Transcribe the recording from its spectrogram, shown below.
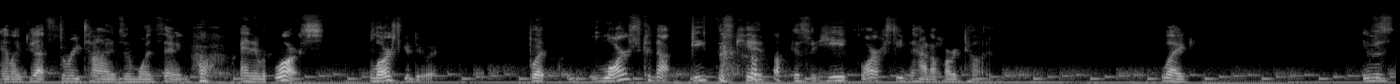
and like do that three times in one thing. And it was Lars. Lars could do it. But Lars could not beat this kid because he Lars even had a hard time. Like it was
